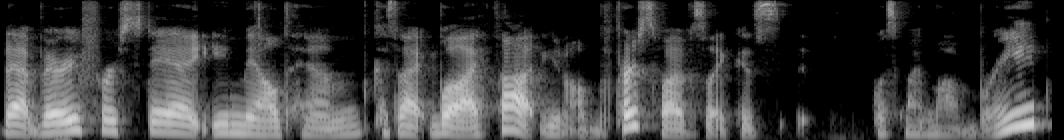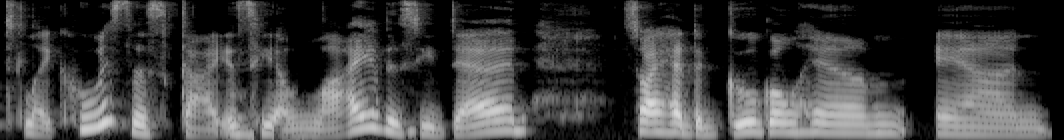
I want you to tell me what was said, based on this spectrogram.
that very first day I emailed him because I well I thought you know first of all I was like is was my mom raped like who is this guy is he alive is he dead so I had to Google him and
